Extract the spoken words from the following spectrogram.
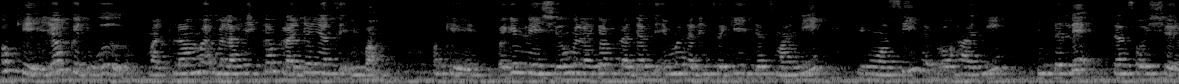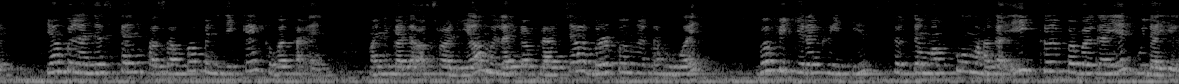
Okey, yang kedua, matlamat melahirkan pelajar yang seimbang. Okey, bagi Malaysia melahirkan pelajar seimbang dari segi jasmani, emosi, rohani, intelek dan sosial yang berlandaskan falsafah pendidikan kebangsaan. Manakala Australia melahirkan pelajar berpengetahuan, berfikiran kritis serta mampu menghargai kepelbagaian budaya.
